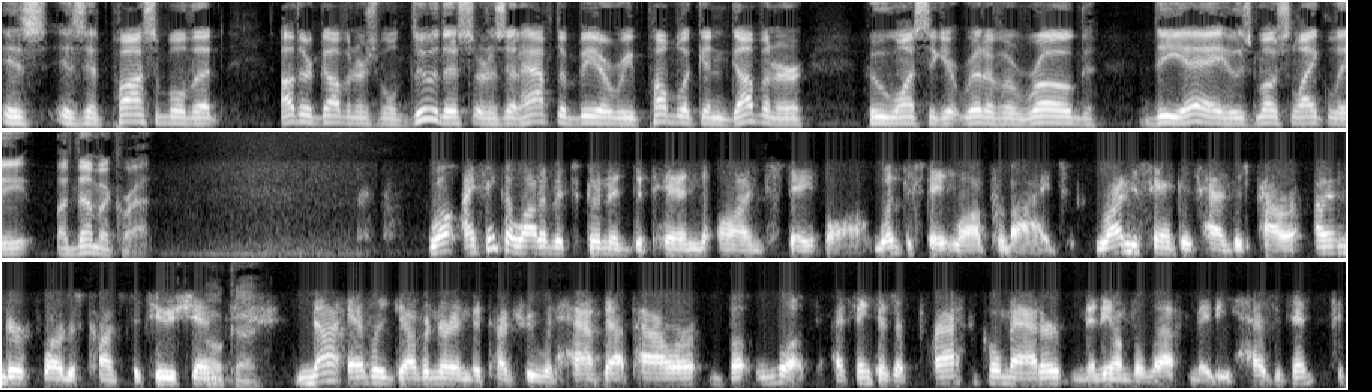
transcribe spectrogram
is is it possible that other governors will do this, or does it have to be a Republican governor who wants to get rid of a rogue DA who's most likely a Democrat? Well, I think a lot of it's going to depend on state law, what the state law provides. Ron DeSantis has this power under Florida's Constitution. Okay. Not every governor in the country would have that power, but look, I think as a practical matter, many on the left may be hesitant to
